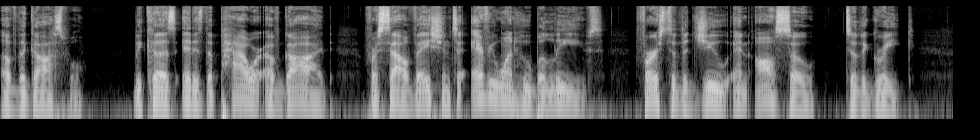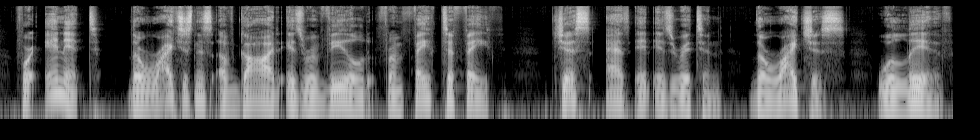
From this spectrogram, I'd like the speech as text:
of the gospel, because it is the power of God for salvation to everyone who believes, first to the Jew and also to the Greek. For in it the righteousness of God is revealed from faith to faith, just as it is written, The righteous will live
